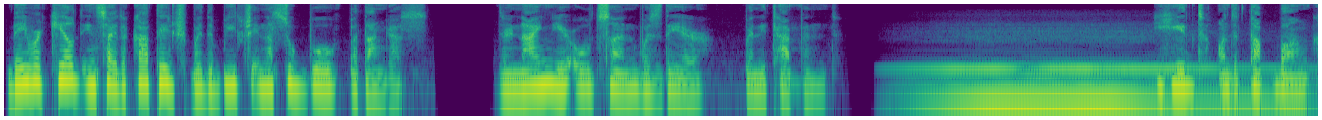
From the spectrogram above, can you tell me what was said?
They were killed inside a cottage by the beach in Nasugbu, Batangas. Their nine-year-old son was there when it happened. He hid on the top bunk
